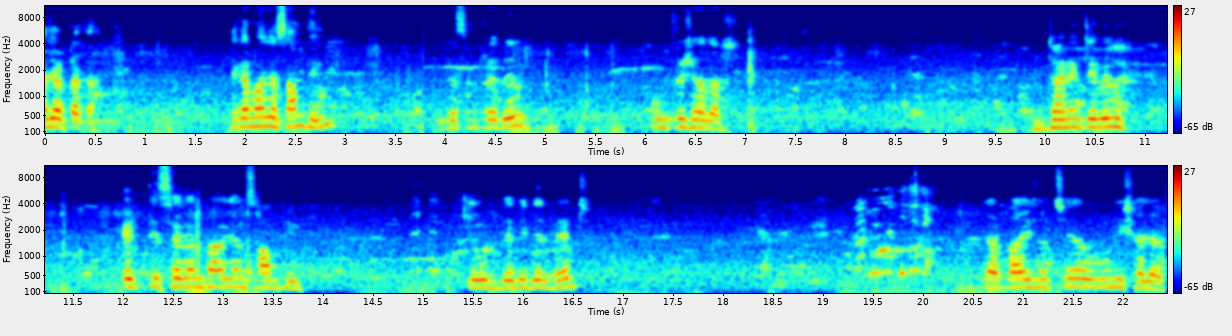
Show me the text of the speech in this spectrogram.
হাজার টাকা। একান্ন হাজার সামথিং ড্রেসিং টেবিল উনত্রিশ হাজার। Dining table eighty seven thousand something cute বেবিদের বেড তার প্রাইস হচ্ছে উনিশ হাজার।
